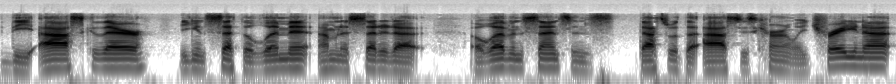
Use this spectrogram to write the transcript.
the ask there, you can set the limit. I'm going to set it at 11 cents and that's what the ask is currently trading at.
